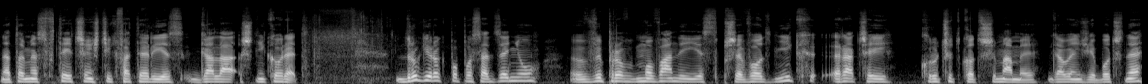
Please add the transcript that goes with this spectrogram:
natomiast w tej części kwatery jest gala Sznikoret. Drugi rok po posadzeniu wypromowany jest przewodnik, raczej króciutko trzymamy gałęzie boczne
